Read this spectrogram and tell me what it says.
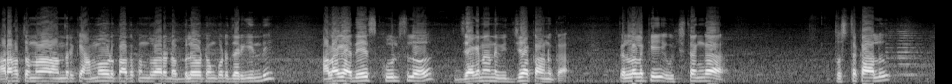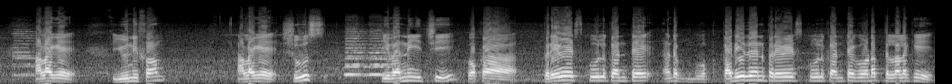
అర్హత ఉన్న వాళ్ళందరికీ అమ్మఒడి పథకం ద్వారా డబ్బులు ఇవ్వడం కూడా జరిగింది. అలాగే అదే స్కూల్స్లో జగనన్న విద్యా కానుక. పిల్లలకి ఉచితంగా పుస్తకాలు అలాగే యూనిఫామ్ అలాగే షూస్ ఇవన్నీ ఇచ్చి ఒక ప్రైవేట్ స్కూల్ కంటే అంటే ఖరీదైన ప్రైవేట్ స్కూల్ కంటే కూడా పిల్లలకి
